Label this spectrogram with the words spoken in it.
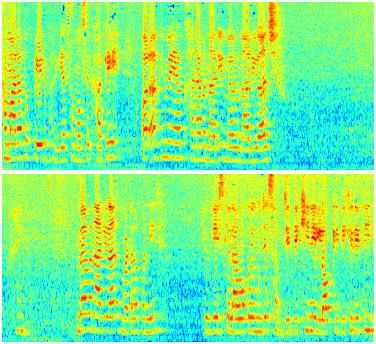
हमारा तो पेट भर गया समोसे खा के और अभी मैं यहाँ खाना बना रही हूँ, मैं बना रही हूँ आज। मैं बना रही हूँ आज मटर पनीर, क्योंकि इसके अलावा कोई मुझे सब्ज़ी दिखी नहीं, लौकी दिख रही थी,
